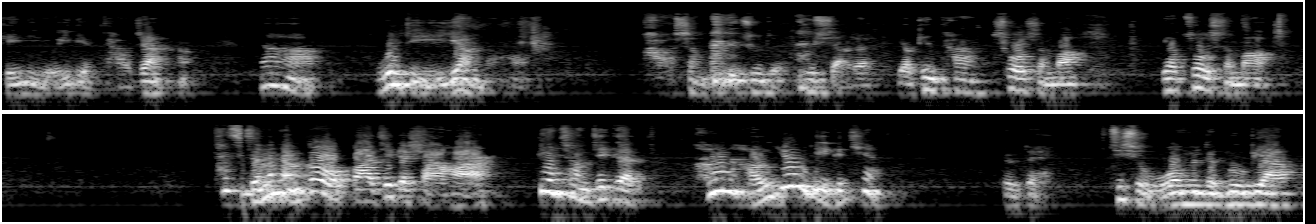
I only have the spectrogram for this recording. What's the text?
给你有一点挑战哈。那问题一样的哈，好像无助的，不晓得要跟他说什么，要做什么。他怎么能够把这个小孩变成这个很好用的一个剑，对不对？这是我们的目标。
